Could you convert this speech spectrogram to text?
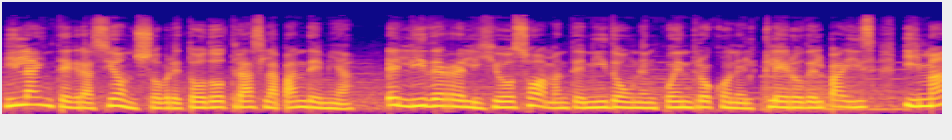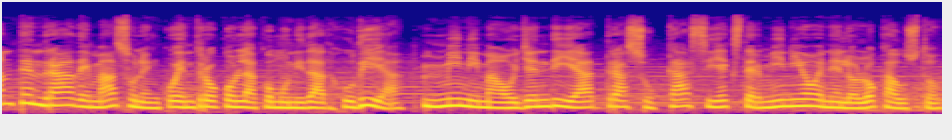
y la integración, sobre todo tras la pandemia. El líder religioso ha mantenido un encuentro con el clero del país y mantendrá además un encuentro con la comunidad judía, mínima hoy en día tras su casi exterminio en el Holocausto.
